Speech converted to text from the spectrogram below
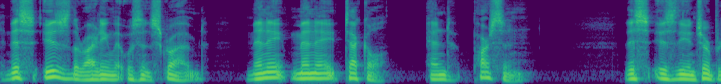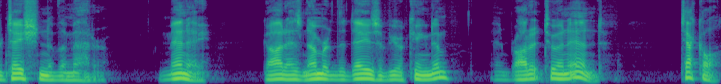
And this is the writing that was inscribed Mene, Mene, Tekel, and Parsin. This is the interpretation of the matter. Mene, God has numbered the days of your kingdom and brought it to an end. Tekel,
